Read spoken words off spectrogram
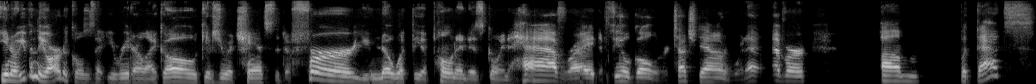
you know, even the articles that you read are like, oh, it gives you a chance to defer. You know what the opponent is going to have, right? A field goal or a touchdown or whatever. Um, but that's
